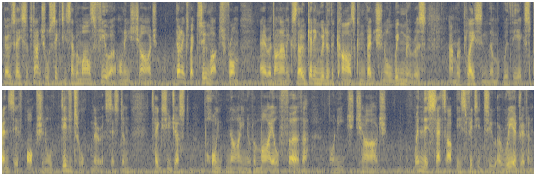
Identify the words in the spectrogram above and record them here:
goes a substantial 67 miles fewer on each charge. Don't expect too much from aerodynamics though, getting rid of the car's conventional wing mirrors and replacing them with the expensive optional digital mirror system takes you just 0.9 of a mile further on each charge. When this setup is fitted to a rear driven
